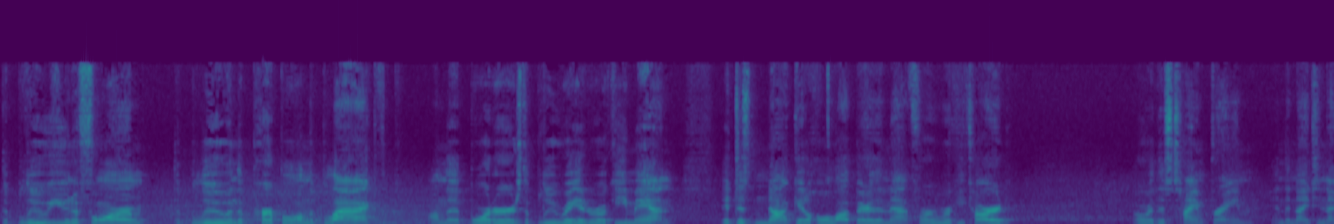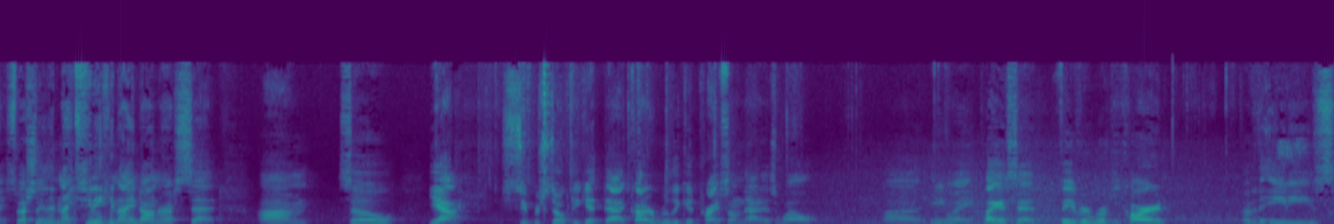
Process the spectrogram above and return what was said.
the blue uniform, the blue and the purple on the black, on the borders, the blue rated rookie. Man, it does not get a whole lot better than that for a rookie card over this time frame in the 1990s, especially in the 1989 Donruss set. Um, so, yeah, super stoked to get that. Got a really good price on that as well. Uh, anyway, like I said, favorite rookie card of the 80s.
